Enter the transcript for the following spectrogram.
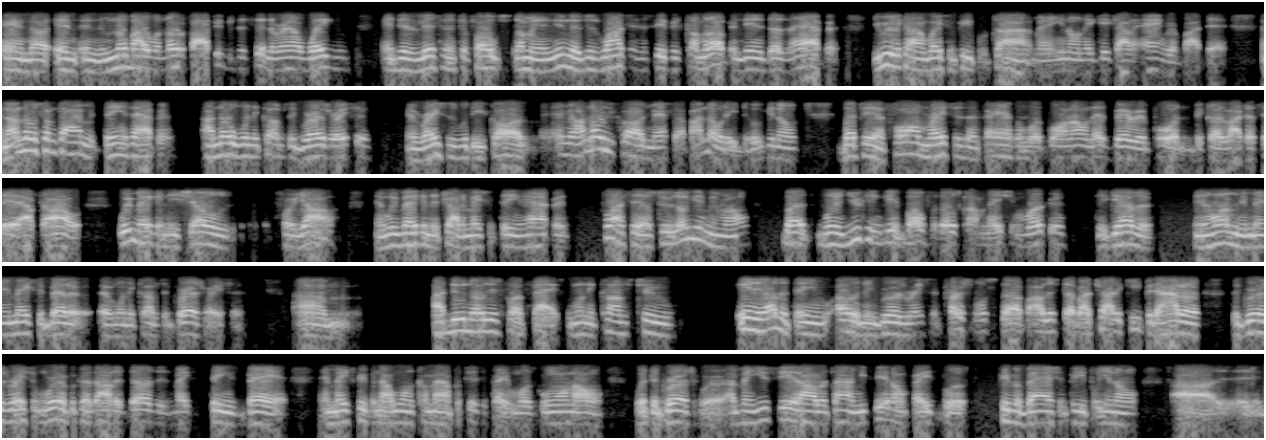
and uh, and and nobody would notify people just sitting around waiting and just listening to folks. I mean, you know, just watching to see if it's coming up, and then it doesn't happen. You really kind of wasting people's time, man. You know, and they get kind of angry about that. And I know sometimes things happen. I know when it comes to grudge racing, and races with these cars. I mean, I know these cars mess up. I know they do, you know. But to inform racers and fans on what's going on, that's very important because, like I said, after all, we're making these shows for y'all, and we're making to try to make some things happen for ourselves too. Don't get me wrong, but when you can get both of those combination working together in harmony, man, it makes it better when it comes to grudge racing. Um, I do know this for a fact when it comes to any other thing other than grudge racing, personal stuff, all this stuff. I try to keep it out of the grudge racing world because all it does is make things bad and makes people not want to come out and participate in what's going on with the grudge world. I mean, you see it all the time. You see it on Facebook. People bashing people, you know, uh,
